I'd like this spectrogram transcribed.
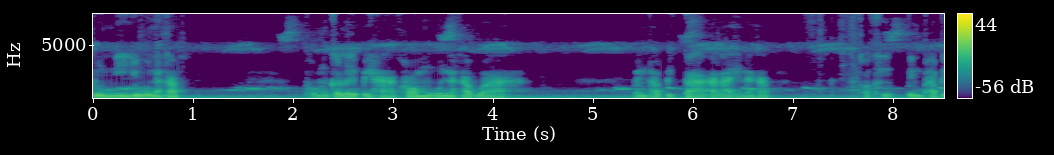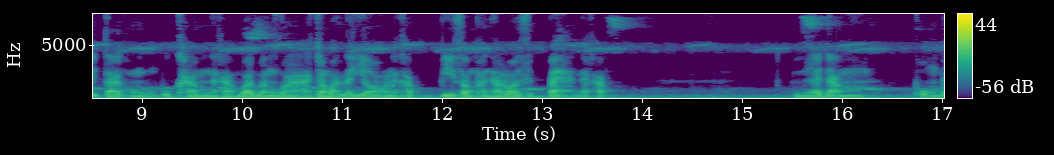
รุ่นนี้อยู่นะครับ ผมก็เลยไปหาข้อมูลนะครับว่า เป็นพระปิดตาอะไรนะครับก็คือเป็นพระปิตาของหลวงปู่ค่ำนะครับ วัดบางว่าจังหวัดระยองนะครับ ปี 2518 นะครับ เนื้อดำผงใบ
